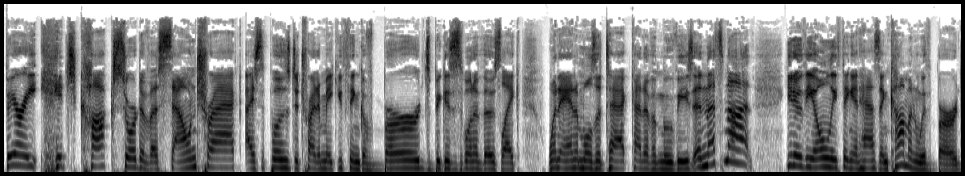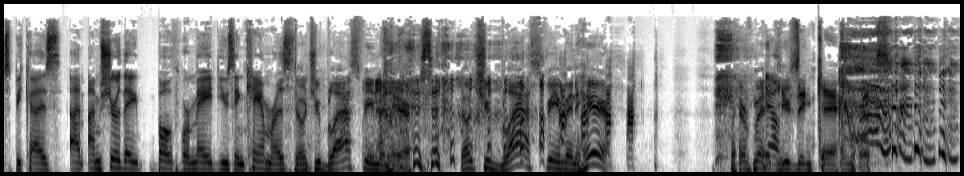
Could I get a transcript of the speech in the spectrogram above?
very Hitchcock sort of a soundtrack, I suppose, to try to make you think of birds because it's one of those like when animals attack kind of a movies. And that's not, you know, the only thing it has in common with birds because I'm, I'm sure they both were made using cameras. Don't you blaspheme in here? Don't you blaspheme in here? They're made No. using cameras.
